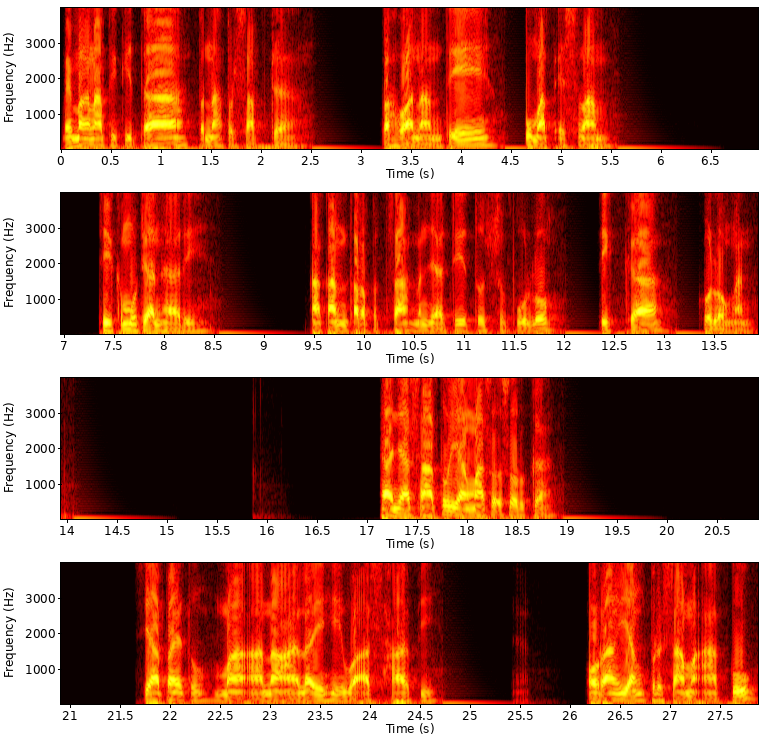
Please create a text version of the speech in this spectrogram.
memang Nabi kita pernah bersabda bahwa nanti umat Islam di kemudian hari akan terpecah menjadi 73 golongan. Hanya satu yang masuk surga. Siapa itu? Ma'ana alaihi wa ashabi. Orang yang bersama aku,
